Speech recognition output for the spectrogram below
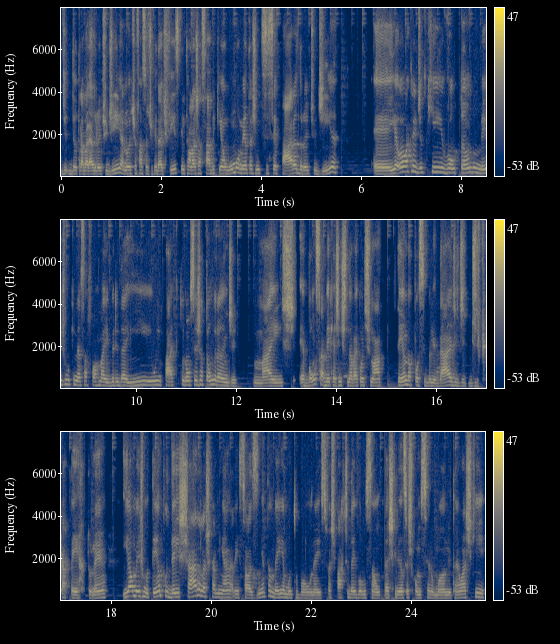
de, de, eu trabalhar durante o dia, à noite eu faço atividade física, então ela já sabe que em algum momento a gente se separa durante o dia. É, eu acredito que voltando, mesmo que nessa forma híbrida aí, o impacto não seja tão grande. Mas é bom saber que a gente ainda vai continuar tendo a possibilidade de, de ficar perto, né? E ao mesmo tempo, deixar elas caminharem sozinhas também é muito bom, né? Isso faz parte da evolução das crianças como ser humano. Então eu acho que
